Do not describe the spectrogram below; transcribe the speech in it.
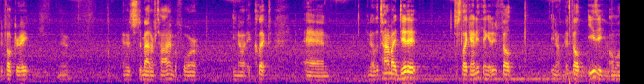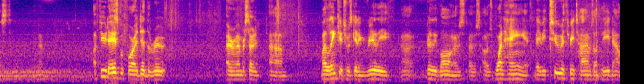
it felt great. You know, and it was just a matter of time before, you know, it clicked. And you know, the time I did it, just like anything, it, it felt, you know, it felt easy almost. You know, a few days before I did the route, I remember started. Um, my linkage was getting really, uh, really long. I was, I was, I was one hanging it maybe two or three times on lead now.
